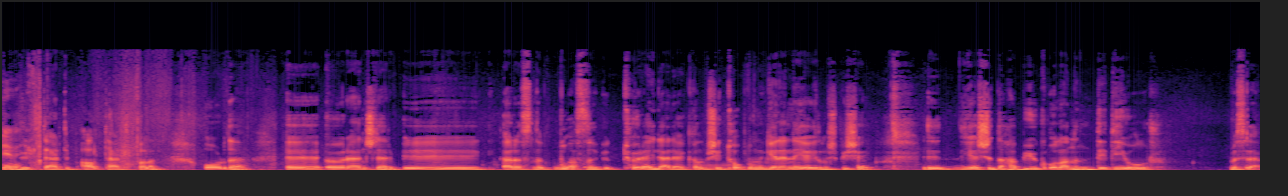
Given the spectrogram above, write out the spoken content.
Evet. Üst tertip, alt tertip falan. Orada e, öğrenciler e, arasında bu aslında töreyle alakalı bir şey. Toplumun geneline yayılmış bir şey. E, yaşı daha büyük olanın dediği olur. Mesela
